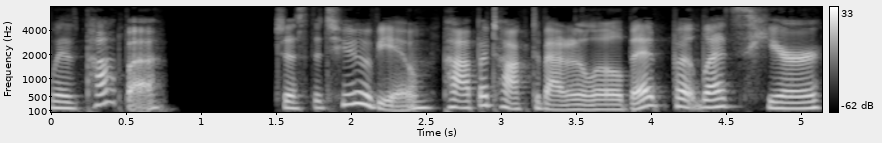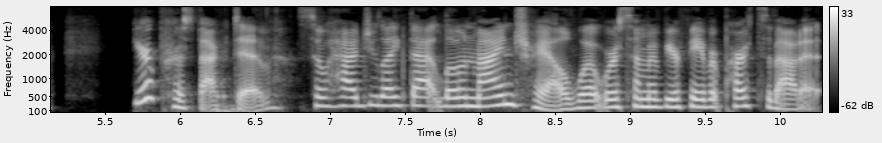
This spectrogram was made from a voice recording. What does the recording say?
with Papa, just the two of you. Papa talked about it a little bit, but let's hear your perspective. So, how'd you like that Lone Mine Trail? What were some of your favorite parts about it?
